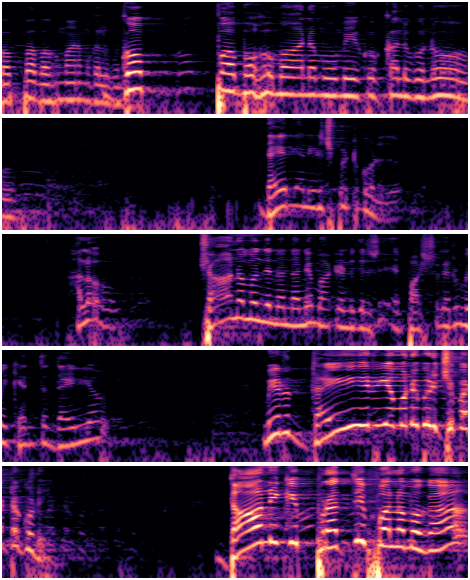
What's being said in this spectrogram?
గొప్ప బహుమానము కలుగు గొప్ప బహుమానము మీకు కలుగును. ధైర్యాన్ని విడిచిపెట్టకూడదు. హలో. చాలా మంది నన్ను అనే మాట ఏంటి తెలుసు? పాస్టర్ గారు మీకు ఎంత ధైర్యం? మీరు ధైర్యమును విడిచిపెట్టకూడదు. దానికి ప్రతిఫలముగా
